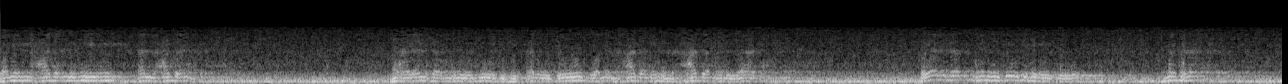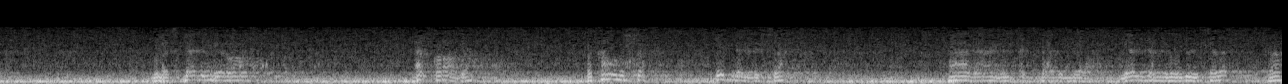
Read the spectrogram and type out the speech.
ومن عدمه العدم. ما يلزم من وجوده الوجود ومن عدمه العدم لذاته ويلزم من وجوده الوجود مثلا من أسباب الميراث القرابة فكون الشخص ابنا للشخص هذا من اسباب الميراث يلزم من وجود السبب ها؟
